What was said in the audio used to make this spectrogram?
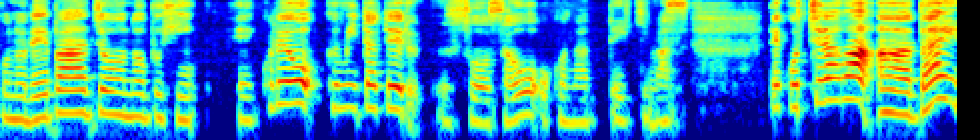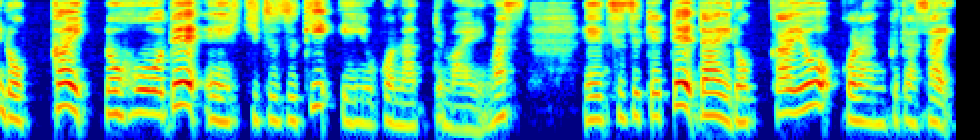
このレバー状の部品、これを組み立てる操作を行っていきます。でこちらは第6回の方で引き続き行ってまいります。続けて第6回をご覧ください。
